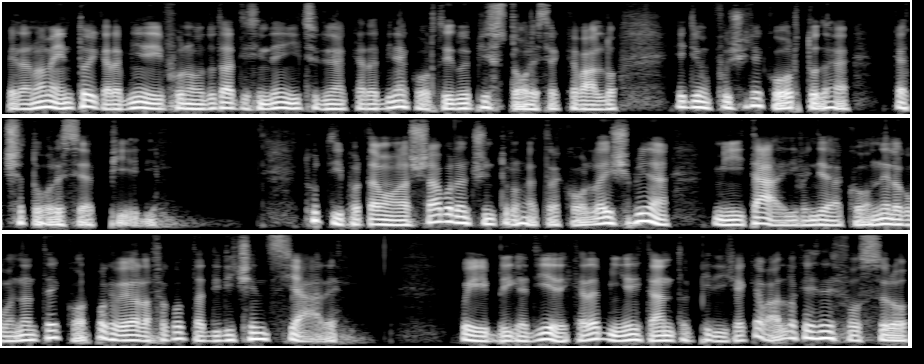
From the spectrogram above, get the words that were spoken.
Per l'armamento i carabinieri furono dotati sin dall'inizio di una carabina corta, di due pistole se a cavallo e di un fucile corto da cacciatore se a piedi. Tutti portavano la sciabola e un cinturone a tracolla. La disciplina militare dipendeva dal colonnello comandante del corpo che aveva la facoltà di licenziare quei brigadieri e carabinieri tanto a piedi che a cavallo che ne fossero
